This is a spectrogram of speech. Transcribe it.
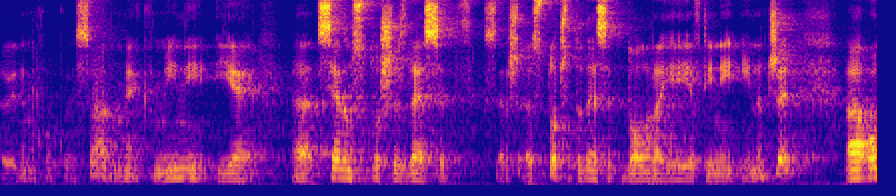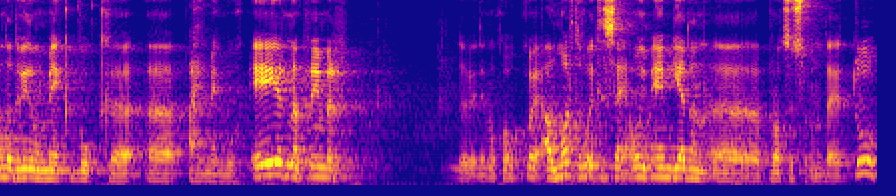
da vidimo koliko je sad, Mac Mini je 760, e, 140 dolara je jeftiniji inače, onda da vidimo MacBook, ajde MacBook Air, na primer, da vidimo koliko je, ali morate voditi sa ovim M1 uh, e, procesorom da je tu, uh,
